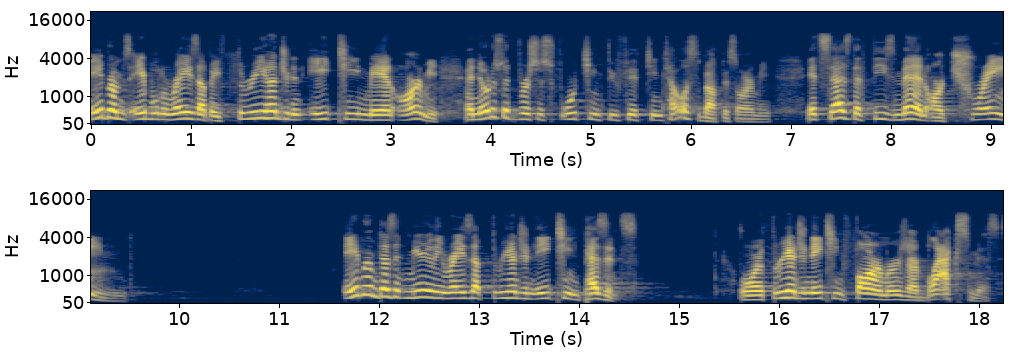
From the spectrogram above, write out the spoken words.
Abram's able to raise up a 318 man army. And notice what verses 14 through 15 tell us about this army. It says that these men are trained Abram doesn't merely raise up 318 peasants or 318 farmers or blacksmiths.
